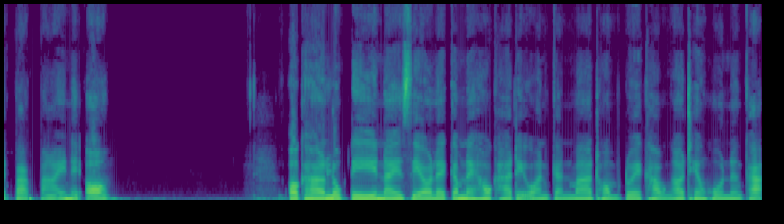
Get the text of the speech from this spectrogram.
7ปากปลายในอ๋อ ออค่ะลูกดีในเสียวและกำในเฮาคาเดออนกันมาถ่อมด้วยข่าวเงาเทียงโหนึงค่ะ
